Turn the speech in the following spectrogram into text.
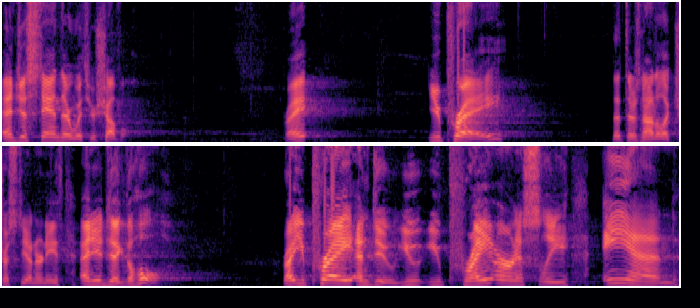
and just stand there with your shovel. Right? You pray that there's not electricity underneath, and you dig the hole. Right? You pray and do. You, you pray earnestly, and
